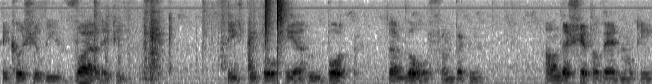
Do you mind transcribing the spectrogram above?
because you'll be violating these people here who bought the law from Britain on the ship of Admiralty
